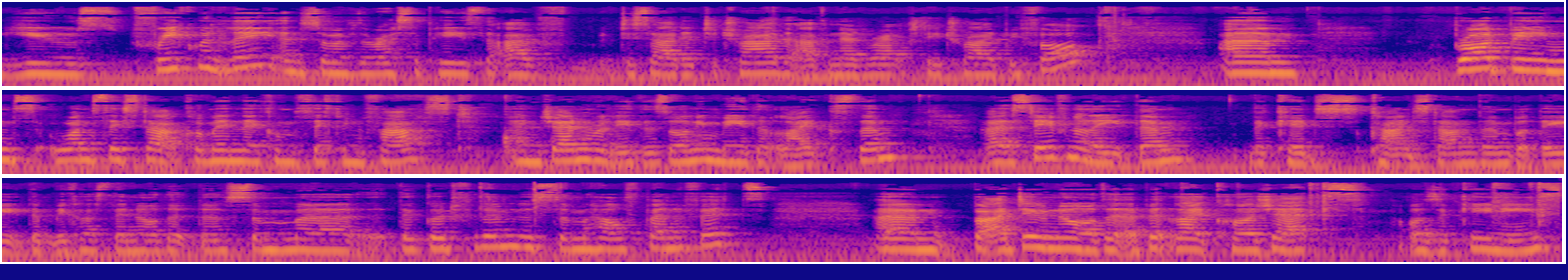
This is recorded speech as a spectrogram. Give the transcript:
use frequently and some of the recipes that I've decided to try that I've never actually tried before. Um, broad beans, once they start coming, they come thick and fast. And generally there's only me that likes them. Uh, Stephen will eat them. The kids can't stand them, but they eat them because they know that there's some, uh, they're good for them. There's some health benefits. Um, but I do know that a bit like courgettes or zucchinis,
